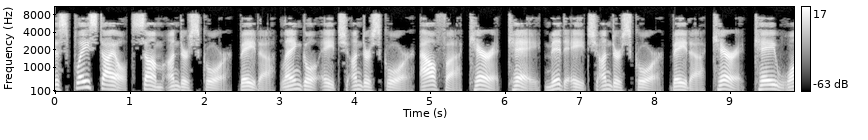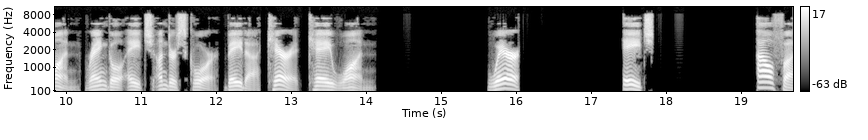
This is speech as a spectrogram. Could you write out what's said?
Display style sum underscore beta Langle H underscore alpha caret K mid H underscore beta caret K one Rangle H underscore beta caret K one where H alpha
